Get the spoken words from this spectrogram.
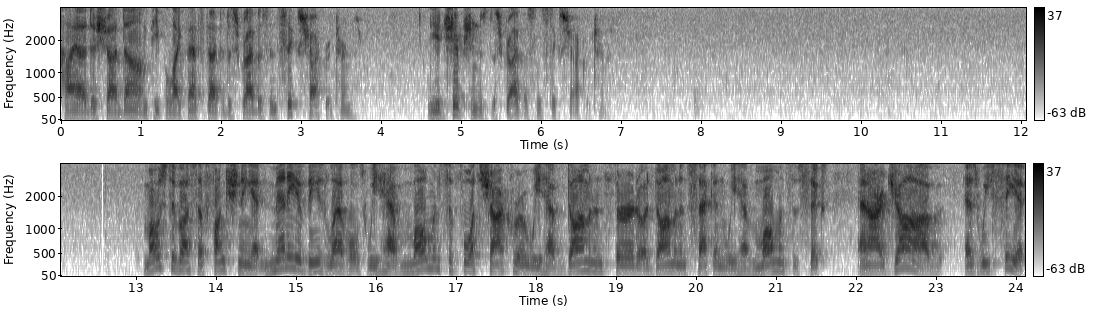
Teilhard de Chardin, people like that start to describe us in six chakra terms. The Egyptians describe us in six chakra terms. Most of us are functioning at many of these levels. We have moments of fourth chakra, we have dominant third or dominant second, we have moments of sixth, and our job, as we see it,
